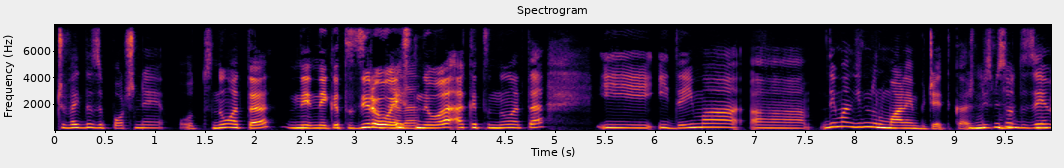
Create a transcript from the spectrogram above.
човек да започне от нулата, не, не като zero waste да, да. нула, а като нулата и, и да има а, да има един нормален бюджет, да кажем. Mm-hmm. В смисъл да взем,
